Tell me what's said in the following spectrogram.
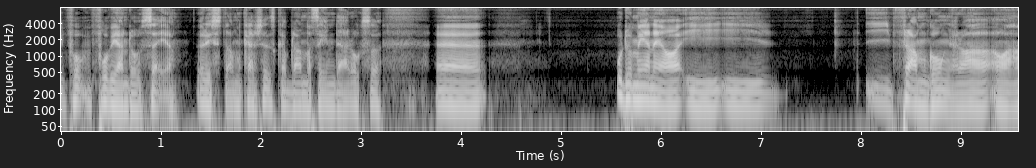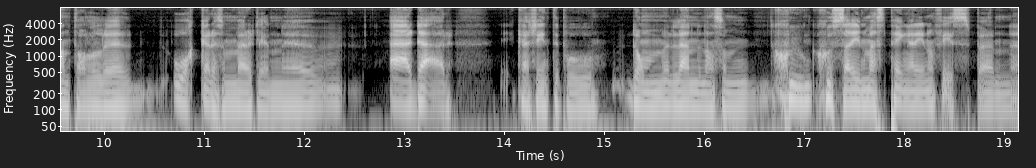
i får, får vi ändå säga. Ryssland kanske ska blanda sig in där också. Eh, och då menar jag i, i, i framgångar och, och antal eh, åkare som verkligen eh, är där. Kanske inte på de länderna som skjutsar in mest pengar inom FIS men eh,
